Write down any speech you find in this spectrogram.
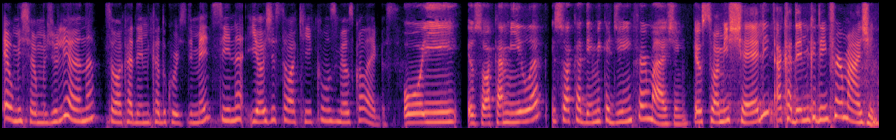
Eu me chamo Juliana, sou acadêmica do curso de Medicina e hoje estou aqui com os meus colegas. Oi, eu sou a Camila e sou acadêmica de enfermagem. Eu sou a Michele, acadêmica de enfermagem.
